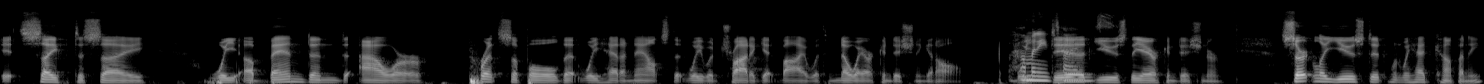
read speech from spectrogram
it's safe to say we abandoned our principle that we had announced that we would try to get by with no air conditioning at all. How we many did times? use the air conditioner. Certainly used it when we had company.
